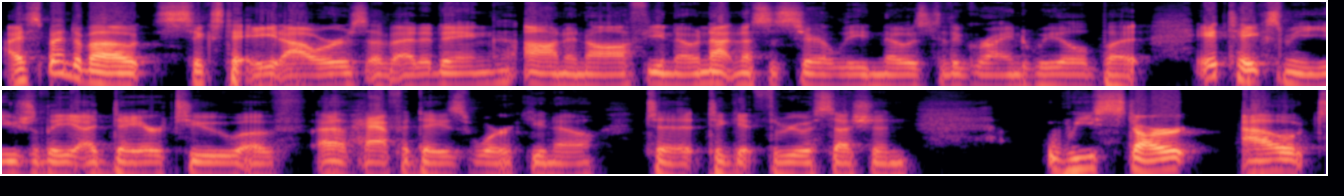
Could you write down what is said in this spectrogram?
I spend about six to eight hours of editing on and off, you know, not necessarily nose to the grind wheel, but it takes me usually a day or two of, of half a day's work, you know, to, to get through a session. We start out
